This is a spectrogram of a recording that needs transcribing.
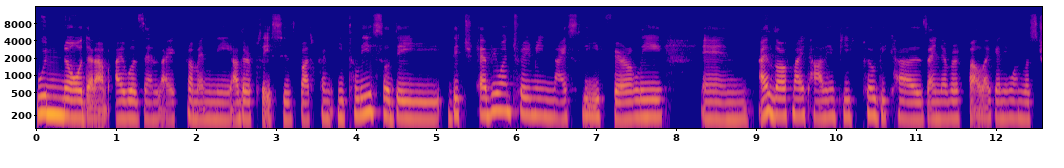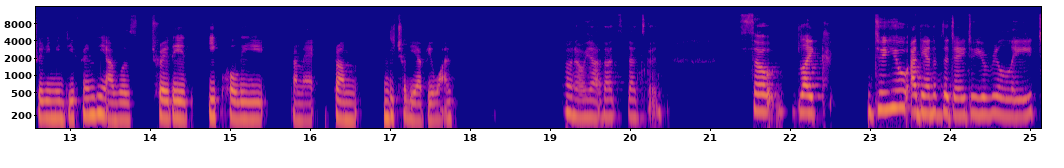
would know that I'm, i wasn't like from any other places but from italy. So they, they everyone treated me nicely fairly and I love my Italian people because I never felt like anyone was treating me differently. I was treated equally from it, from literally everyone. Oh no, yeah, that's that's good. So like do you at the end of the day do you relate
